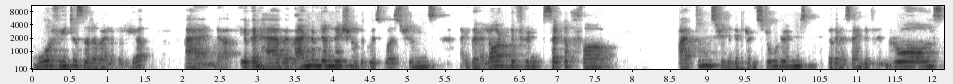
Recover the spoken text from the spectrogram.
more features are available here and uh, you can have a random generation of the quiz questions. You can allot different set of uh, patterns to the different students. You can assign different roles.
